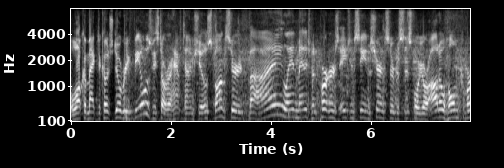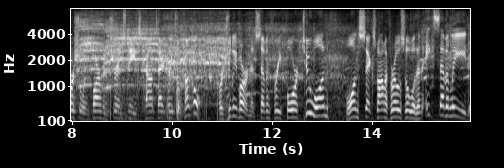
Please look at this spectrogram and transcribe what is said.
Welcome back to Coach Dobry Field as we start our halftime show, sponsored by Land Management Partners Agency Insurance Services for your auto, home, commercial, and farm insurance needs. Contact Rachel Kunkel or Julie Martin at 734-2116. Monmouth Roseville with an 8-7 lead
